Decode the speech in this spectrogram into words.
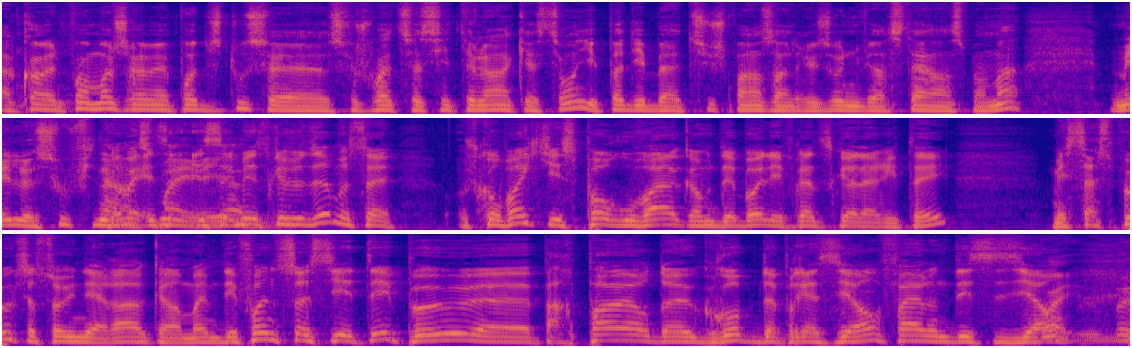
encore une fois, moi, je remets pas du tout ce, ce choix de société-là en question. Il n'est pas débattu, je pense, dans le réseau universitaire en ce moment. Mais le mais, sous-financement réel. mais ce que je veux dire, moi, c'est- je comprends qu'il est sport ouvert comme débat les frais de scolarité. Mais ça se peut que ce soit une erreur quand même. Des fois, une société peut, euh, par peur d'un groupe de pression, faire une décision. Ouais, ben,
